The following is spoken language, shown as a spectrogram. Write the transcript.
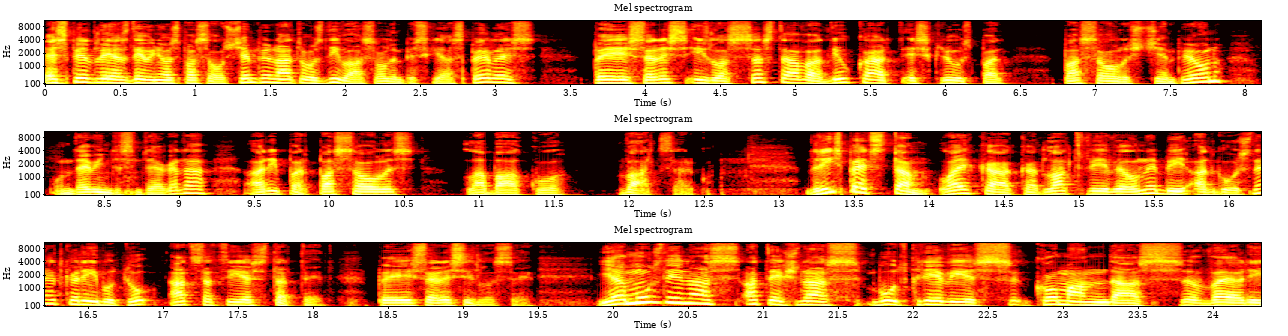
Es piedalījos deviņos pasaules čempionātos, divās Olimpiskajās spēlēs. PSRS izlases sastāvā divkārt es kļuvu par pasaules čempionu un 90. gadā arī par pasaules labāko vārdsargu. Drīz pēc tam, laikā, kad Latvija vēl nebija atgūsta neatkarību, tu atsacījies startēt PSRS izlasē. Ja mūsdienās attiekšanās būt Krievijas komandās vai arī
